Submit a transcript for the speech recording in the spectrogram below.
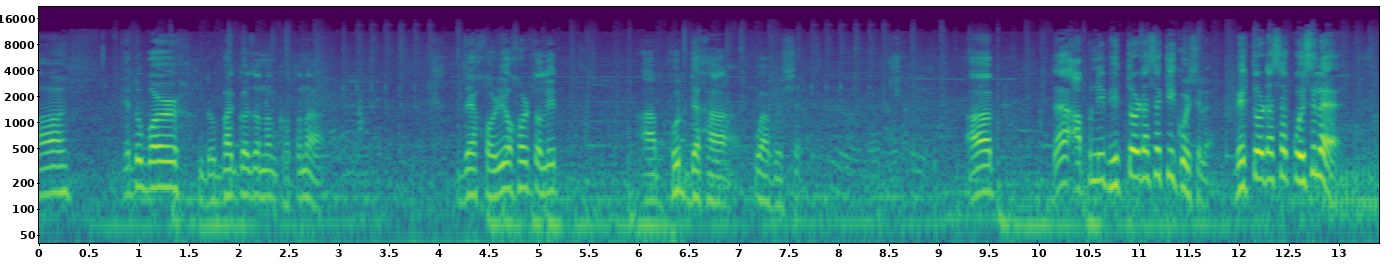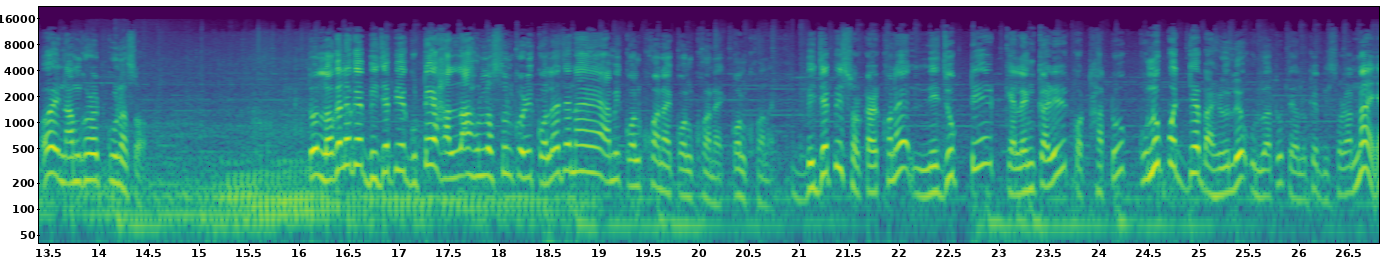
এইটো বৰ দুৰ্ভাগ্যজনক ঘটনা যে সৰিয়হৰ তলিত ভূত দেখা পোৱা গৈছে। আপুনি ভিক্টৰ দাসে কি কৈছিলে? ভিক্টৰ দাসে কৈছিলে ঐ নামঘৰত কোন আছ? তো লগে লগে বিজেপিয়ে গোটেই হাল্লা হুলস্থুল কৰি ক'লে যে নাই আমি কল খোৱা নাই কল খোৱা নাই কল খোৱা নাই। বিজেপি চৰকাৰখনে নিযুক্তিৰ কেলেংকাৰীৰ কথাটো কোনোপধ্যে বাহিৰলৈ ওলোৱাটো তেওঁলোকে বিচৰা নাই।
